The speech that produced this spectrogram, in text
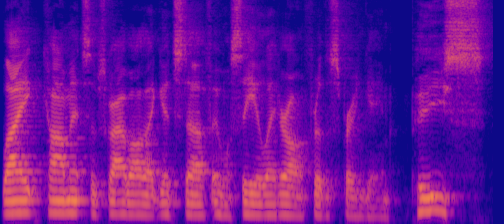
Like, comment, subscribe, all that good stuff. And we'll see you later on for the spring game. Peace.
